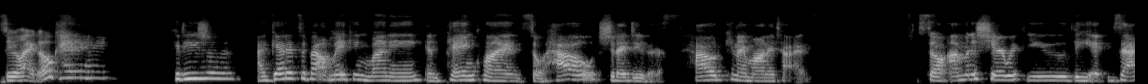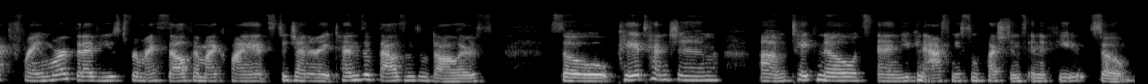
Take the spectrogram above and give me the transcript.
So you're like, okay, Khadijah, I get it's about making money and paying clients. So how should I do this? How can I monetize? So I'm going to share with you the exact framework that I've used for myself and my clients to generate tens of thousands of dollars. So pay attention, um, take notes, and you can ask me some questions in a few. So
